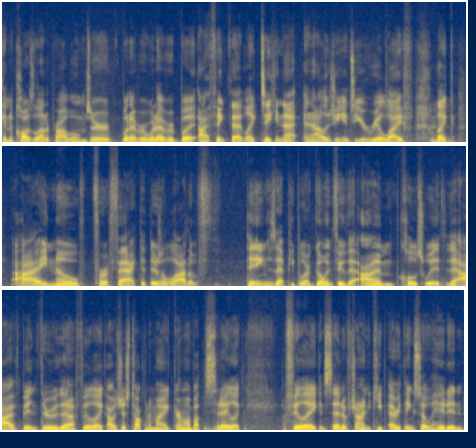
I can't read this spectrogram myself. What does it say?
gonna cause a lot of problems or whatever, whatever. But I think that like taking that analogy into your real life, mm-hmm. like I know for a fact that there's a lot of things that people are going through that I'm close with, that I've been through, that I feel like I was just talking to my grandma about this today. Like, I feel like instead of trying to keep everything so hidden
